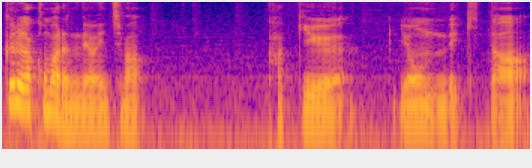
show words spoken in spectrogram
クルが困るんだよ、一番。下級。読んできた。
